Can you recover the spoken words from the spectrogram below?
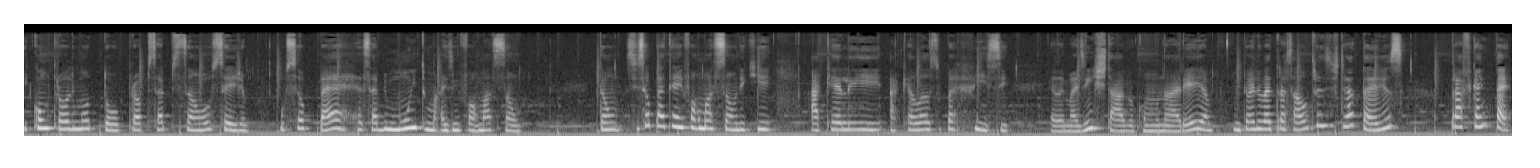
e controle motor, propriocepção, ou seja, o seu pé recebe muito mais informação. Então, se seu pé tem a informação de que aquele, aquela superfície ela é mais instável, como na areia, então ele vai traçar outras estratégias para ficar em pé.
